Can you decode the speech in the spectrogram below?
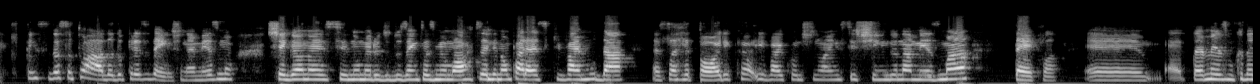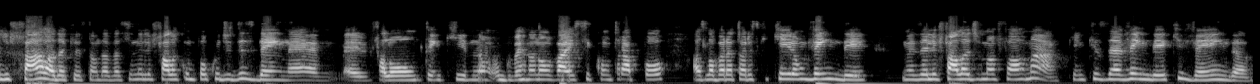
que tem sido essa toada do presidente, né? Mesmo chegando a esse número de 200 mil mortes, ele não parece que vai mudar essa retórica e vai continuar insistindo na mesma tecla. É, até mesmo quando ele fala da questão da vacina, ele fala com um pouco de desdém, né? Ele falou ontem que não, o governo não vai se contrapor aos laboratórios que queiram vender, mas ele fala de uma forma: ah, quem quiser vender, que venda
